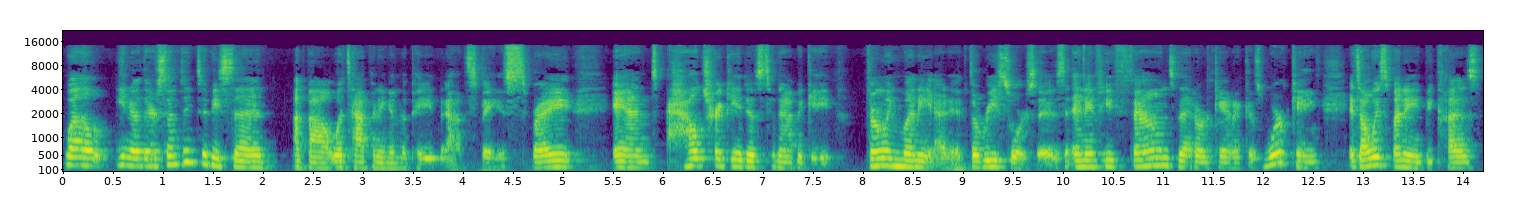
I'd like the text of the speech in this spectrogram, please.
Well you know there's something to be said about what's happening in the paid ad space right? And how tricky it is to navigate throwing money at it, the resources. And if you found that organic is working, it's always funny because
